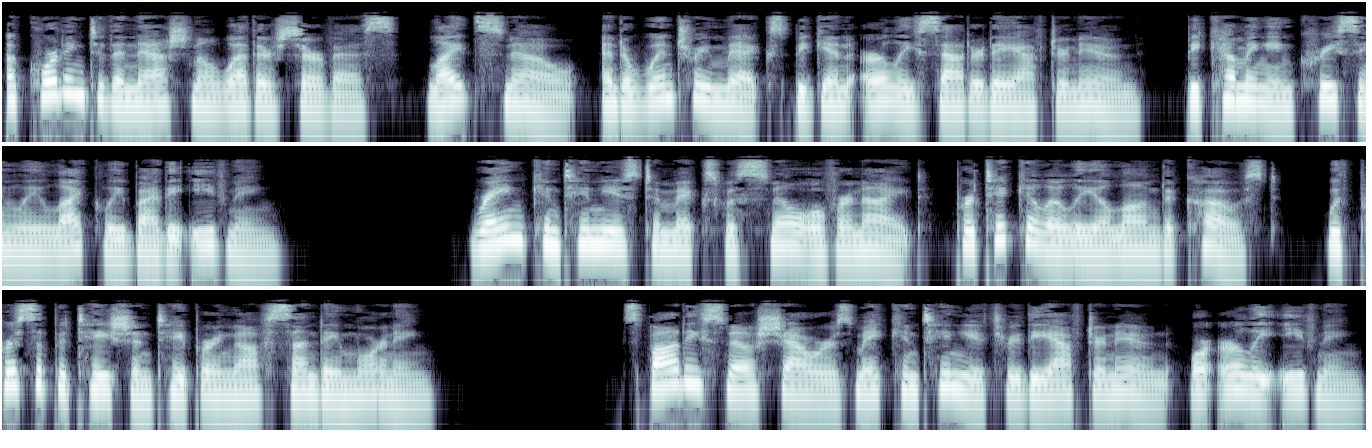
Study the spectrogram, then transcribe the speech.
According to the National Weather Service, light snow and a wintry mix begin early Saturday afternoon, becoming increasingly likely by the evening. Rain continues to mix with snow overnight, particularly along the coast, with precipitation tapering off Sunday morning. Spotty snow showers may continue through the afternoon or early evening.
